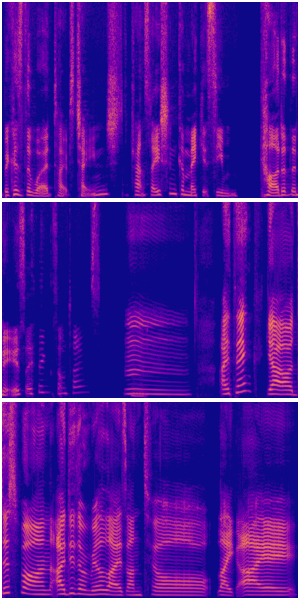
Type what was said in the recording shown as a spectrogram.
because the word types change translation can make it seem harder than it is i think sometimes Mm, I think yeah, this one I didn't realize until like I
